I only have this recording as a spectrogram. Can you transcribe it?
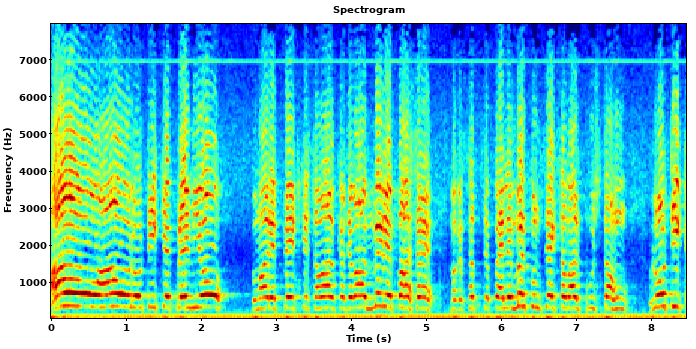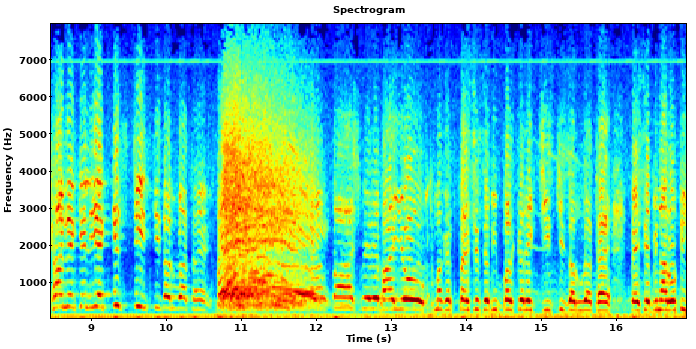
आओ आओ, रोटी के प्रेमियों। तुम्हारे पेट के सवाल का जवाब मेरे पास है, मगर सबसे पहले मैं तुमसे एक सवाल पूछता हूँ। रोटी खाने के लिए किस चीज़ की ज़रूरत है? शाबाश मेरे भाइयों। मगर पैसे से भी बढ़कर एक चीज़ की ज़रूरत है। पैसे बिना रोटी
